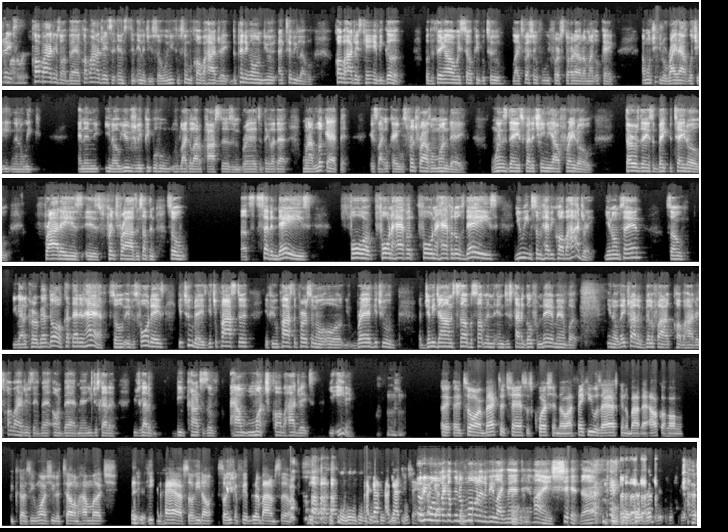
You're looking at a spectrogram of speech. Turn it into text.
Carbohydrates, carbohydrates aren't bad. Carbohydrates are instant energy. So when you consume a carbohydrate, depending on your activity level, carbohydrates can be good. But the thing I always tell people too, like especially if we first start out, I'm like, okay, I want you to write out what you're eating in a week. And then you know, usually people who, who like a lot of pastas and breads and things like that, when I look at it, it's like, okay, it was French fries on Monday, Wednesday's fettuccine alfredo, Thursday is a baked potato, Friday is is French fries and something. So uh, seven days, four four and a half of four and a half of those days, you eating some heavy carbohydrate. You know what I'm saying? So you got to curb that dog, cut that in half. So if it's four days, get two days. Get your pasta. If you're a pasta person or, or bread, get you a, a Jimmy John sub or something and, and just kind of go from there, man. But you know, they try to vilify carbohydrates. Carbohydrates ain't bad, aren't bad, man. You just gotta you just gotta be conscious of how much carbohydrates you're eating. Mm-hmm. Hey, hey, Torin, back to Chance's question though. I think he was asking about the alcohol because he wants you to tell him how much he can have so he don't so he can feel good about himself. I got I got you, Chance. So he won't wake up in the morning and be like, man, damn, I ain't shit, dog.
